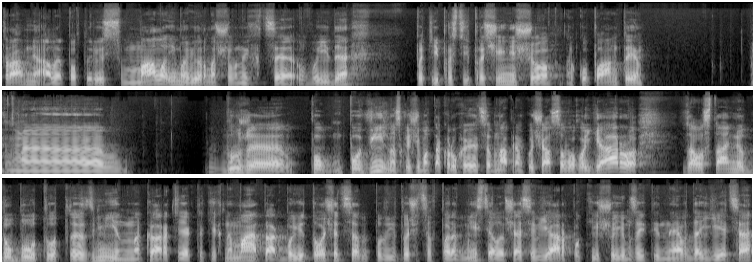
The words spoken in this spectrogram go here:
травня, але повторюсь, мало імовірно, що в них це вийде по тій простій причині, що окупанти. Е- дуже повільно, скажімо так, рухається в напрямку часового яру. За останню добу тут е, змін на карті як таких немає. Так, бої точаться, бої точаться в передмісті, але в часів яр поки що їм зайти не вдається.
